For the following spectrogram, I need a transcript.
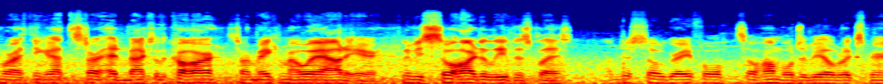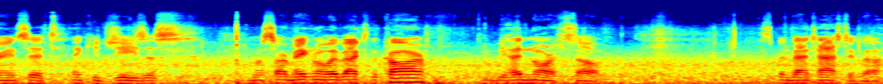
where I think I have to start heading back to the car, start making my way out of here. It's gonna be so hard to leave this place. I'm just so grateful, so humbled to be able to experience it. Thank you, Jesus. I'm gonna start making my way back to the car we'll be heading north, so it's been fantastic though.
